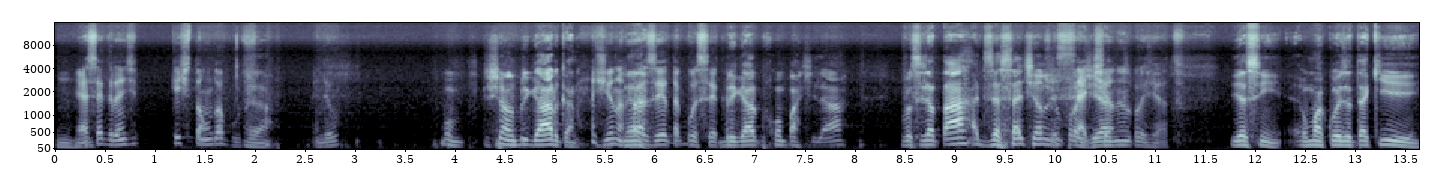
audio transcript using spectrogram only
Uhum. Essa é a grande questão do abuso, É. entendeu? Bom, Cristiano, obrigado, cara. Imagina, Né? prazer estar com você, cara. Obrigado por compartilhar. Você já está há 17 anos no 17 projeto. anos no projeto. E assim, uma coisa até que,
